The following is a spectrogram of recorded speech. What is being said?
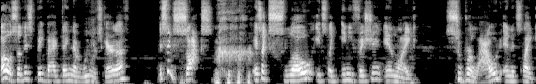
"Oh, so this big bag thing that we were scared of, this thing sucks. it's like slow. It's like inefficient and like super loud. And it's like."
